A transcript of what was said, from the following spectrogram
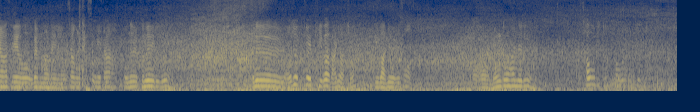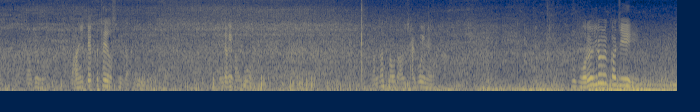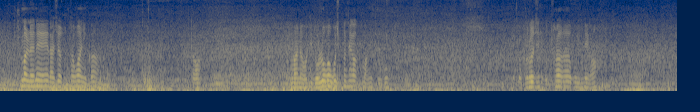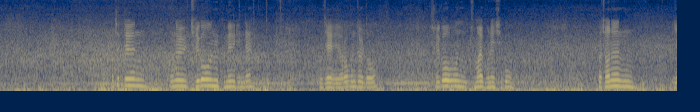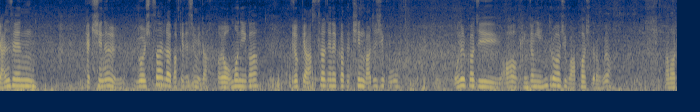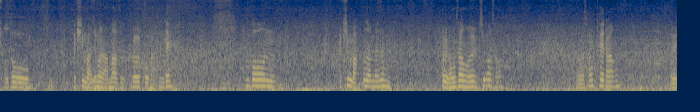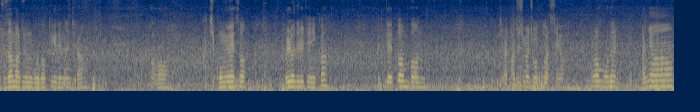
안녕하세요. 오랜만에 영상을 찍습니다. 오늘 금요일이고요. 오늘 어저께 비가 많이 왔죠. 비 많이 오고서 어, 명동 하늘이 서울이죠. 서울 하늘이 아주 많이 깨끗해졌습니다. 굉장히 맑고 남산타워도 아주 잘 보이네요. 월요일, 일요일까지 주말 내내 날씨가 좋다고 하니까 또 간만에 어디 놀러 가고 싶은 생각도 많이 들고 또 그러진 못하고 있네요. 어쨌든 오늘 즐거운 금요일인데 이제 여러분들도 즐거운 주말 보내시고 어, 저는 얀센 백신을 6월 14일 날 맞게 됐습니다. 어, 어머니가 그저께 아스트라제네카 백신 맞으시고 오늘까지 어, 굉장히 힘들어하시고 아파하시더라고요. 아마 저도 백신 맞으면 아마도 그럴 것 같은데 한번 백신 맞고 나면은 바로 영상을 찍어서 어, 상태랑 왜 주사 맞은 곳 어떻게 됐는지랑 어, 같이 공유해서 올려드릴 테니까 그때 또 한번 잘 봐주시면 좋을 것 같아요. 그럼 오늘 안녕.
